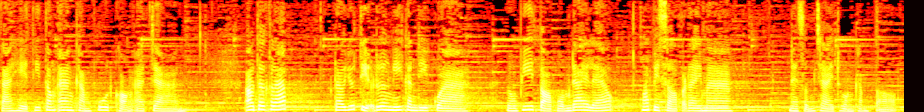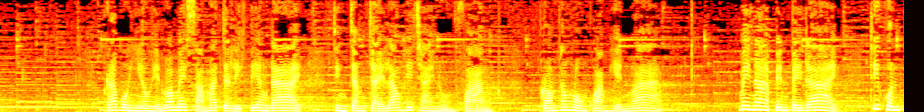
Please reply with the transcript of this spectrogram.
สาเหตุที่ต้องอ้างคำพูดของอาจารย์ เอาเถอะครับ เรายุติเรื่องนี้กันดีกว่า หลวงพี่ตอบผมได้แล้วว่าไปสอบอะไรมานายสมชายทวงคำตอบ พระโบเฮียวเห็นว่าไม่สามารถจะหลีกเลี่ยงได้ จึงจำใจเล่าให้ชายหนุ่มฟัง พร้อมทั้งลงความเห็นว่า ไม่น่าเป็นไปได้ ที่คนเ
